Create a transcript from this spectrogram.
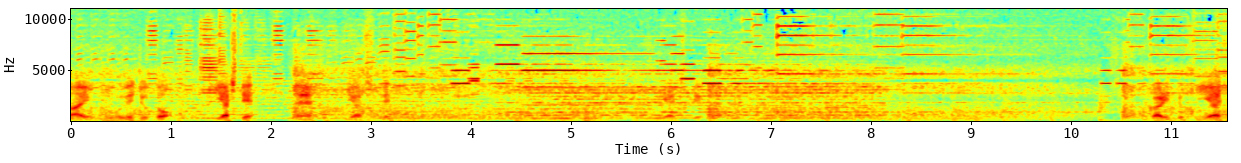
台風でちょっと冷やして、ね、冷やして、冷やして、しっかりと冷やし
